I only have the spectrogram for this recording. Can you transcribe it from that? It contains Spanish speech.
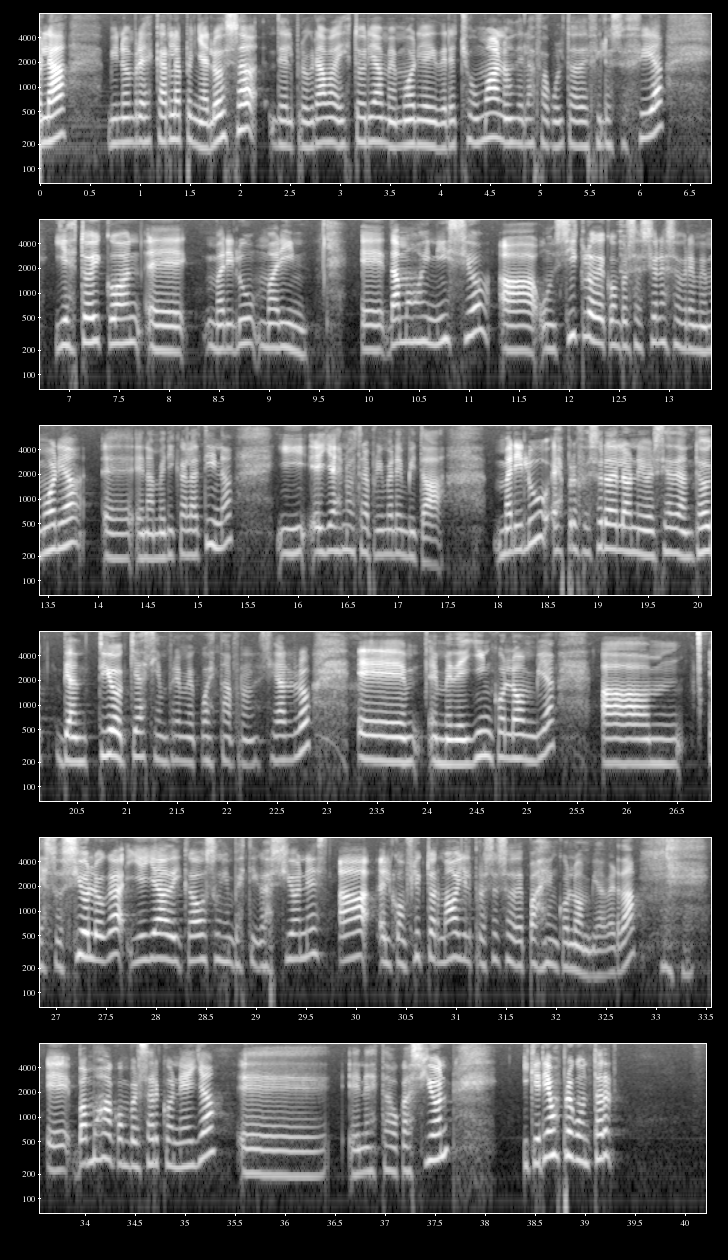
Hola, mi nombre es Carla Peñalosa del programa de Historia, Memoria y Derechos Humanos de la Facultad de Filosofía y estoy con eh, Marilú Marín. Eh, damos inicio a un ciclo de conversaciones sobre memoria eh, en América Latina y ella es nuestra primera invitada. Marilú es profesora de la Universidad de, Antioquia, siempre me cuesta pronunciarlo, en Medellín, Colombia es socióloga y ella ha dedicado sus investigaciones a el conflicto armado y el proceso de paz en Colombia, ¿verdad? Eh, vamos a conversar con ella eh, en esta ocasión y queríamos preguntar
